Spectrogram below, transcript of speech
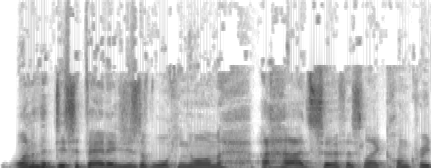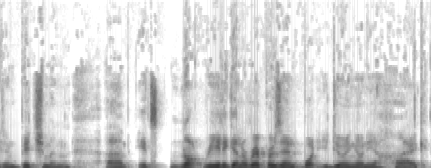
One of the disadvantages of walking on a hard surface like concrete and bitumen, um, it's not really going to represent what you're doing on your hike.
